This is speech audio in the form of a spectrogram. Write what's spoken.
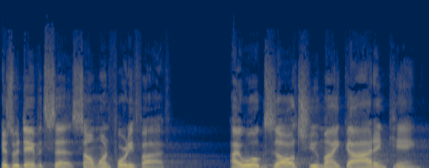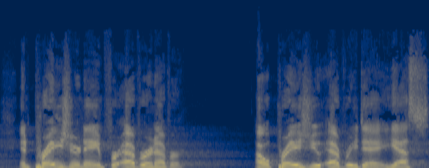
Here's what David says Psalm 145 I will exalt you, my God and King, and praise your name forever and ever. I will praise you every day. Yes,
